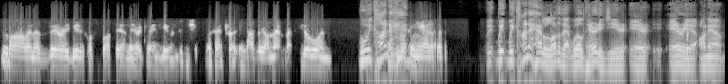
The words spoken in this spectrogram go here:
Lyle in a very beautiful spot down there at Glen Huon, didn't you? Was that really lovely on that hill and, Well, we kind of had looking out at it? We, we, kind of had a lot of that World Heritage ar- ar- area on our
